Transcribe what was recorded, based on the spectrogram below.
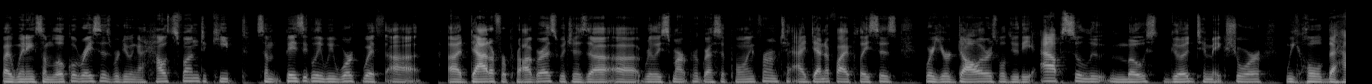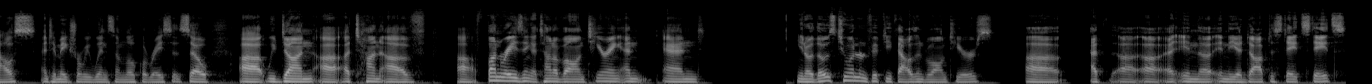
by winning some local races. We're doing a house fund to keep some. Basically, we work with uh, uh, Data for Progress, which is a, a, really smart progressive polling firm, to identify places where your dollars will do the absolute most good to make sure we hold the House and to make sure we win some local races. So uh, we've done uh, a ton of uh, fundraising, a ton of volunteering, and and you know those 250,000 volunteers uh, at uh, uh, in the in the adopt a state states.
